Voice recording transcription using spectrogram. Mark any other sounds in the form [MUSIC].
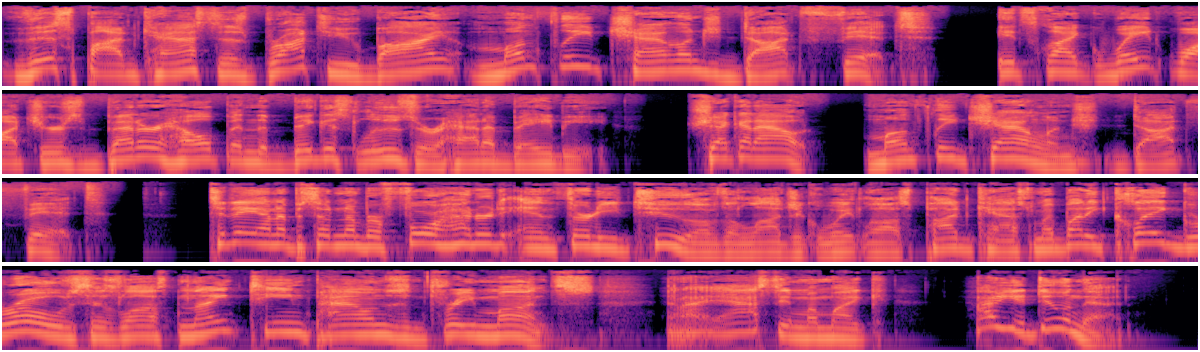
This podcast is brought to you by monthlychallenge.fit. It's like Weight Watchers, BetterHelp, and The Biggest Loser had a baby. Check it out, monthlychallenge.fit. Today on episode number 432 of the Logical Weight Loss Podcast, my buddy Clay Groves has lost 19 pounds in three months. And I asked him, I'm like, how are you doing that?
